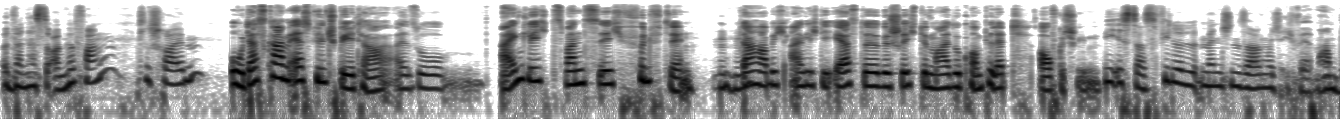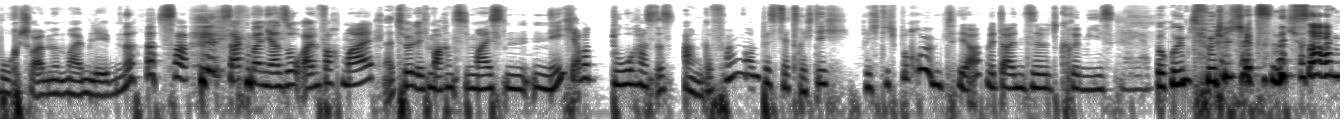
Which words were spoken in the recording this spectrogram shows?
Und wann hast du angefangen zu schreiben? Oh, das kam erst viel später. Also eigentlich 2015. Mhm. Da habe ich eigentlich die erste Geschichte mal so komplett aufgeschrieben. Wie ist das? Viele Menschen sagen mich, ich werde mal ein Buch schreiben in meinem Leben. Ne? Das sagt man ja so einfach mal. Natürlich machen es die meisten nicht, aber du hast es angefangen und bist jetzt richtig, richtig berühmt, ja, mit deinen Sylt-Krimis. Naja, berühmt würde ich jetzt nicht sagen.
